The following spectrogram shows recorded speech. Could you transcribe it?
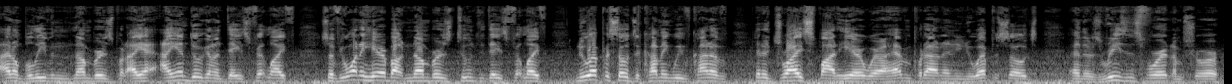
I don't believe in numbers, but I, I am doing it on Dave's Fit Life. So if you want to hear about numbers, tune to Dave's Fit Life. New episodes are coming. We've kind of hit a dry spot here where I haven't put out any new episodes, and there's reasons for it. I'm sure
